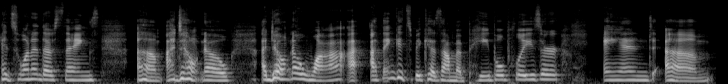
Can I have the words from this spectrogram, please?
It's one of those things. Um, I don't know. I don't know why. I, I think it's because I'm a people pleaser and um,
